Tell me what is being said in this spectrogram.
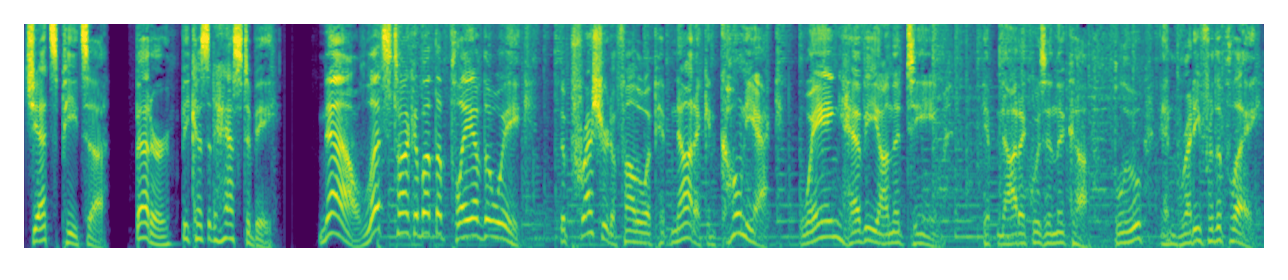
Jet's Pizza. Better because it has to be. Now, let's talk about the play of the week. The pressure to follow up Hpnotiq and Cognac, weighing heavy on the team. Hpnotiq was in the cup, blue, and ready for the play.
